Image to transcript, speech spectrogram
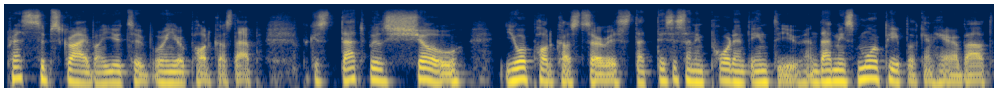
press subscribe on YouTube or in your podcast app, because that will show your podcast service that this is an important interview. And that means more people can hear about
